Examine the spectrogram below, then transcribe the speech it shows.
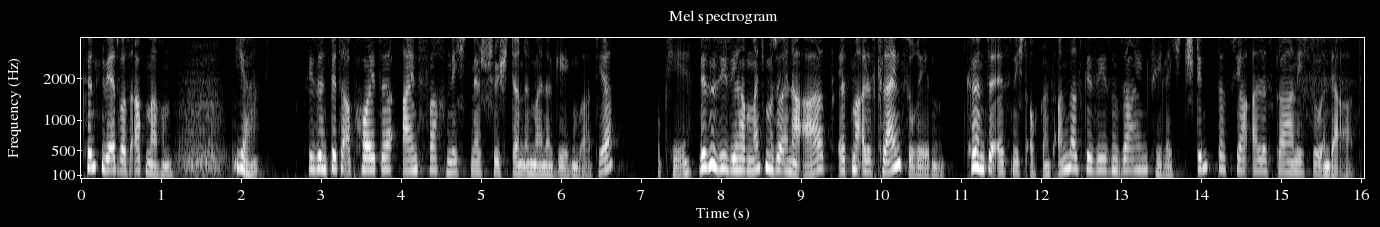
könnten wir etwas abmachen? Ja. Sie sind bitte ab heute einfach nicht mehr schüchtern in meiner Gegenwart, ja? Okay. Wissen Sie, Sie haben manchmal so eine Art, erstmal alles klein zu reden. Könnte es nicht auch ganz anders gewesen sein? Vielleicht stimmt das ja alles gar nicht so in der Art.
